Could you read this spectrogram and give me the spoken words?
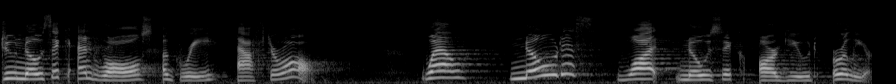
do Nozick and Rawls agree after all? Well, notice what Nozick argued earlier.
